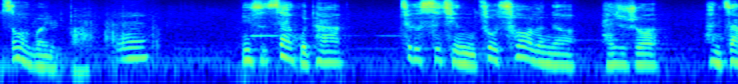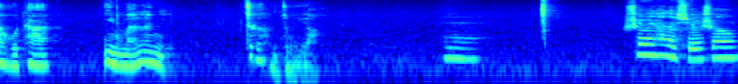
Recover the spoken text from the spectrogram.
这么问你吧，嗯，你是在乎他这个事情做错了呢，还是说很在乎他隐瞒了你？这个很重要。嗯，身为他的学生，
